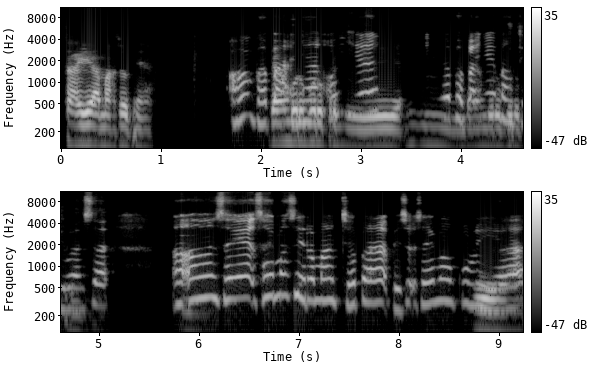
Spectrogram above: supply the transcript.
Saya maksudnya. Oh, Jangan bapaknya. buru-buru Oh iya, Hmm, ya bapaknya jangan emang buru-buru dewasa. pergi. Heeh, saya saya masih remaja, Pak. Besok saya mau kuliah.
